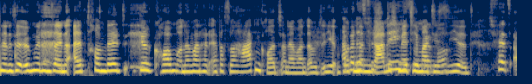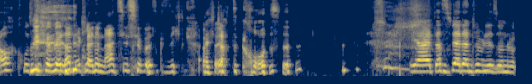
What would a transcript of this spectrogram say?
Und dann ist er irgendwann in seine Albtraumwelt gekommen und dann waren halt einfach so Hakenkreuz an der Wand, aber die wurden aber dann gar nicht mehr thematisiert. Ich fände es auch gruselig, wenn mir lauter kleine Nazis übers Gesicht krabbeln. Ich dachte große. Ja, das wäre dann schon wieder so ein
